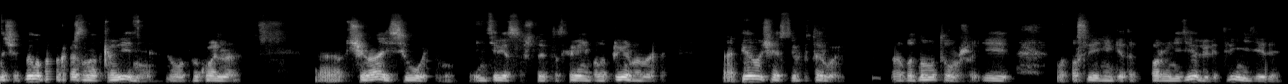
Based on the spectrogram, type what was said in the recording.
Значит, было показано откровение, вот буквально э, вчера и сегодня. Интересно, что это откровение было прервано а первой частью и второй об одном и том же. И вот последние где-то пару недель или три недели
